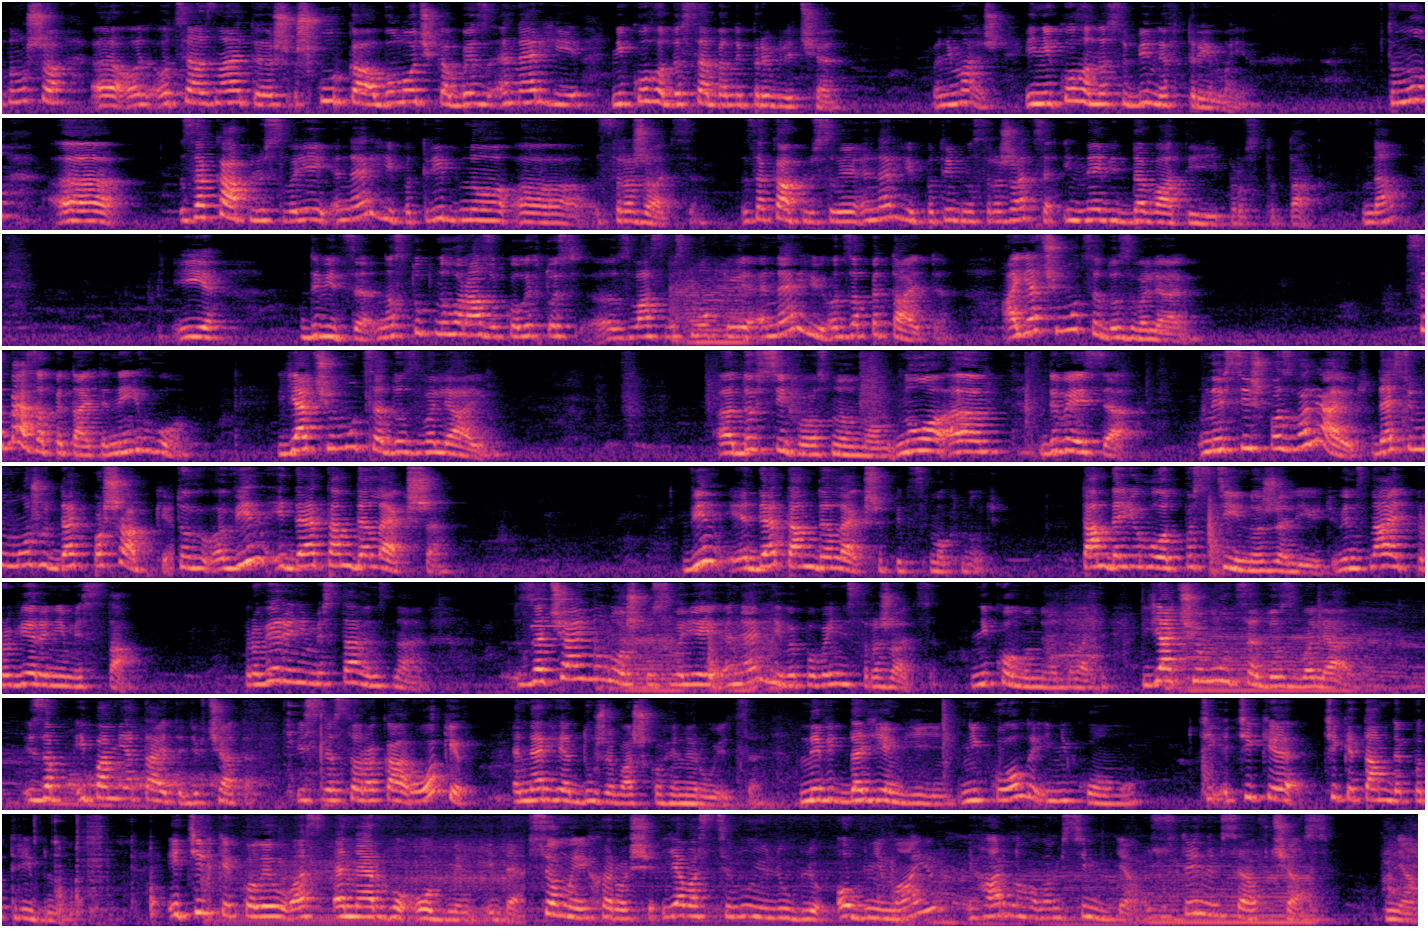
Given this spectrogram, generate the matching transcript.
тому що е, оця, знаєте, шкурка, оболочка без енергії нікого до себе не привліче. Понімаєш? І нікого на собі не втримає. Тому е, за каплю своєї енергії потрібно е, сражатися. За каплю своєї енергії потрібно сражатися і не віддавати її просто так. Да? І дивіться, наступного разу, коли хтось е, з вас висмоктує енергію, от запитайте, а я чому це дозволяю? Себе запитайте, не його. Я чому це дозволяю? Е, До всіх в основному. Ну, е, дивися, не всі ж дозволяють. Десь йому можуть дати по шапки. То він іде там, де легше. Він іде там, де легше підсмокнуть. Там, де його от постійно жаліють. Він знає провірені міста. Провірені міста він знає. За чайну ложку своєї енергії ви повинні сражатися. Нікому не віддавайте. Я чому це дозволяю? І, за, і пам'ятайте, дівчата, після 40 років енергія дуже важко генерується. Не віддаємо її ніколи і нікому. Тільки, тільки там, де потрібно. І тільки коли у вас енергообмін іде. Все, мої хороші, я вас цілую, люблю, обнімаю і гарного вам всім дня. Зустрінемося в час дня.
